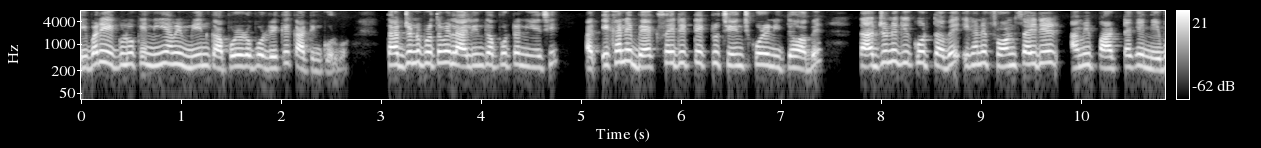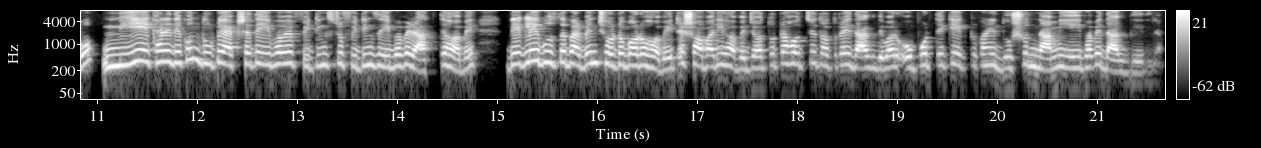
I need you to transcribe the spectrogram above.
এইবারে এগুলোকে নিয়ে আমি মেন কাপড়ের ওপর রেখে কাটিং করব। তার জন্য প্রথমে লাইলিন কাপড়টা নিয়েছি। আর এখানে ব্যাক সাইডেরটা একটু চেঞ্জ করে নিতে হবে। তার জন্য কি করতে হবে? এখানে ফ্রন্ট সাইডের আমি পার্টটাকে নেব। নিয়ে এখানে দেখুন দুটো একসাথে এইভাবে ফিটিংস টু ফিটিংস এইভাবে রাখতে হবে। দেখলেই বুঝতে পারবেন ছোট বড় হবে, এটা সবারই হবে। যতটা হচ্ছে ততটাই দাগ দেবার ওপর থেকে একটুখানি দুশো নামিয়ে এইভাবে দাগ দিয়ে দিলাম।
